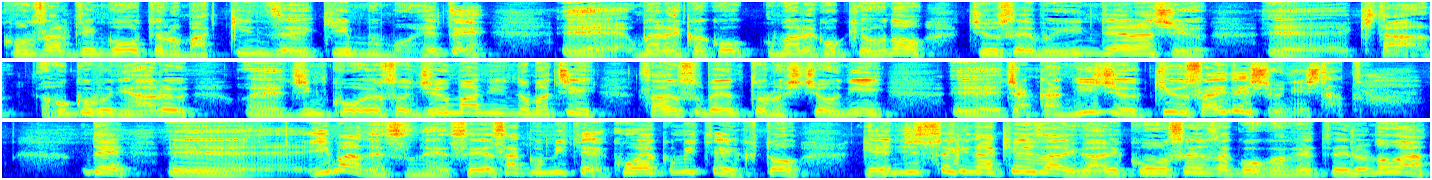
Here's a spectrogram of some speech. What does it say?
コンサルティング大手のマッキンゼー勤務も経て、えー、生まれか生まれ故郷の中西部インディアナ州、えー、北、北部にある、えー、人口およそ10万人の町、サウスベントの市長に、えー、若干29歳で就任したと。で、えー、今ですね、政策見て、公約見ていくと、現実的な経済外交政策をかけているのが、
